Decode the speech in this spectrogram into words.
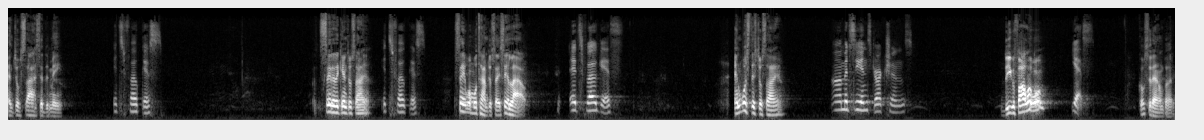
And Josiah said to me, It's focus. Say that again, Josiah. It's focus. Say it one more time, Josiah. Say it loud. It's focus. And what's this, Josiah? Um, it's the instructions. Do you follow them? Yes. Go sit down, buddy.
